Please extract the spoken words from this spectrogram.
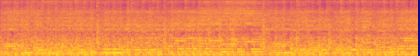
Thank you.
